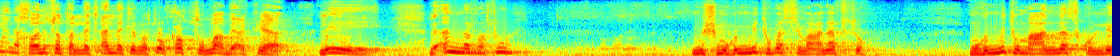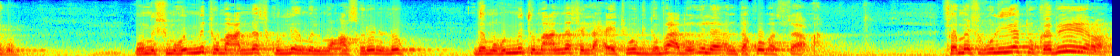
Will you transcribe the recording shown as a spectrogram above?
يعني خالصة لك قال لك الرسول خص الله بأشياء. ليه؟ لأن الرسول مش مهمته بس مع نفسه مهمته مع الناس كلهم ومش مهمته مع الناس كلهم المعاصرين له ده مهمته مع الناس اللي هيتوجدوا بعده إلى أن تقوم الساعة. فمشغوليته كبيرة.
